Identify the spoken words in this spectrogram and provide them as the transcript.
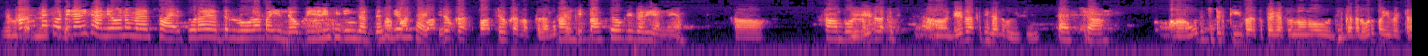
ਜੇ ਮੈਂ ਹਾਂ ਕਰਨੀ ਮੈਂ ਤੁਹਾਡੇ ਨਾਲ ਹੀ ਕਰਨੀ ਉਹਨੂੰ ਮੈਂ ਥੋੜਾ ਜਿਹਾ ਇੱਧਰ ਰੋਲਾ ਪਾਈ ਜਾਂਦੇ ਉਹ ਬਿਜਲੀ ਫਿਟਿੰਗ ਕਰਦੇ ਸੀਗੇ ਉਹ ਸਾਈਡ ਤੇ। ਪਾਸੇ ਕਰ ਪਾਸੇ ਕਰ ਲਓ ਗੱਲ ਹਾਂਜੀ ਪਾਸੇ ਹੋ ਕੇ ਕਰੀ ਜਾਂਦੇ ਆ। ਹਾਂ। ਹਾਂ ਬੋਲੋ। ਡੇਢ ਲੱਖ ਹਾਂ ਡੇਢ ਲੱਖ ਦੀ ਗੱਲ ਹੋਈ ਸੀ। ਅੱਛਾ। ਹਾਂ ਉਹਦੇ ਚ ਫਿਰ ਕੀ ਫ਼ਰਕ ਪੈ ਗਿਆ? ਤੁਹਾਨੂੰ ਉਹ ਜਗ੍ਹਾ ਤਾਂ ਲੋੜ ਪਾਈ ਬੈਠਾ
